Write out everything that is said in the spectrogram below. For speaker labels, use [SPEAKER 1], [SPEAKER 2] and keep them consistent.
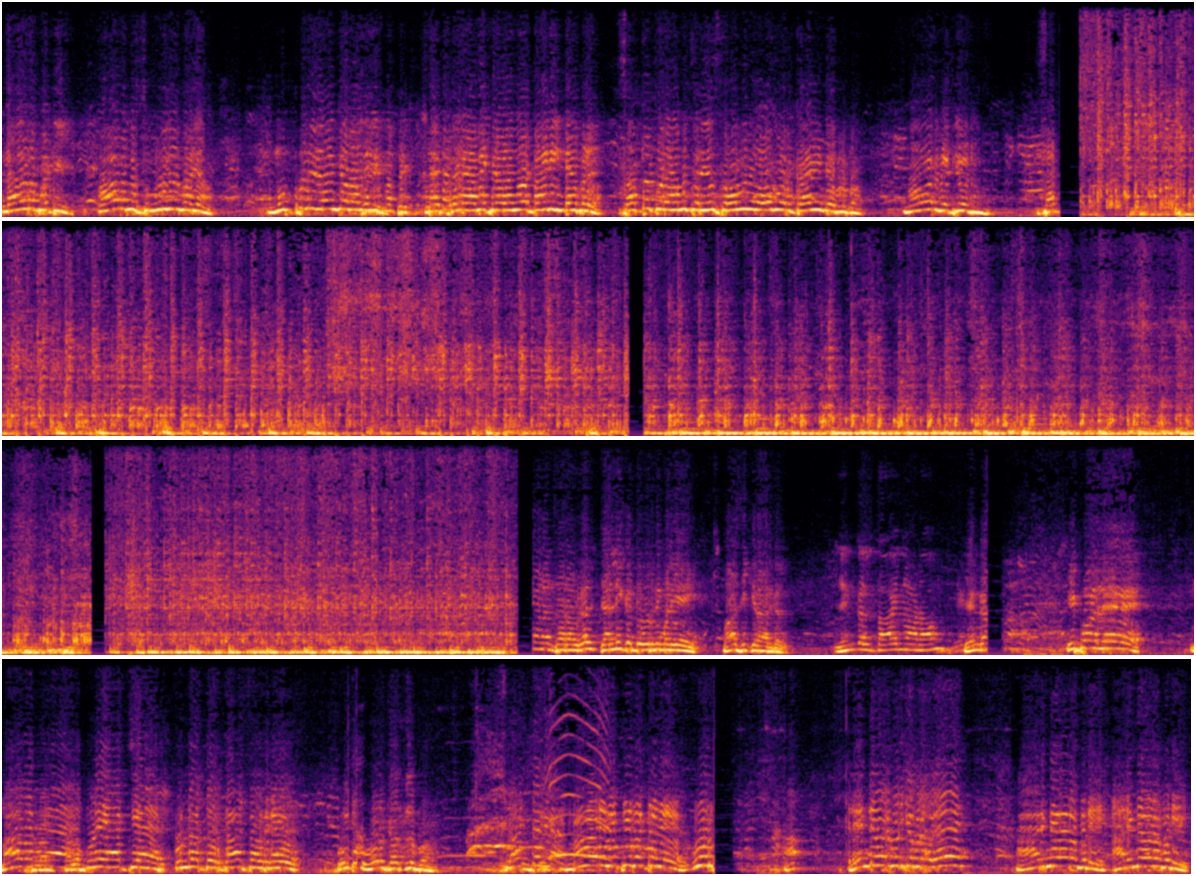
[SPEAKER 1] நாகப்பட்டி RMS Murugan மாரியம் முப்பது இளைஞ சட்டத்துறை அமைச்சர் டைனிங் டேபிள் சட்டத்துறை அமைச்சர் எஸ் சௌமியா ஒரு டைனிங் டேபிள் பா. மாவட்ட வெற்றி பெற்றது
[SPEAKER 2] அவர்கள் ஜல்லிக்கட்டு உறுதிமொழியை வாசிக்கிறார்கள்.
[SPEAKER 3] எங்கள் தாய்நாடாம்
[SPEAKER 2] எங்க இப்பொழுது மாவட்ட துணை ஆட்சியர் குன்னத்தூர் காசு அவர்கள்
[SPEAKER 1] ஒரு கட்டில் பா.
[SPEAKER 2] மாடு வெற்றி பெற்றது. ஊர் ரெண்டு பேர் முடிக்க கூடாது. அருமையான முடி அருமையான முடி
